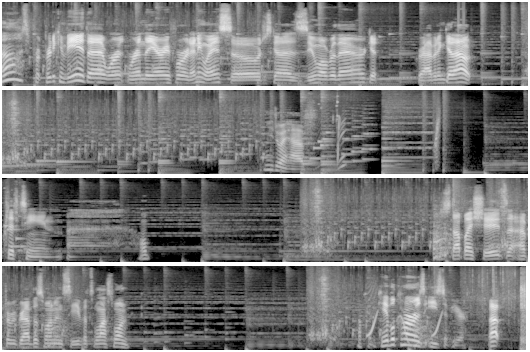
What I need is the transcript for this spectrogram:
Oh, it's pr pretty convenient that we're, we're in the area for it anyway, so just gotta zoom over there, get grab it, and get out. How many do I have? 15. Uh, stop by Shades after we grab this one and see if it's the last one. Okay, the cable car is east of here. Up. Ah.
